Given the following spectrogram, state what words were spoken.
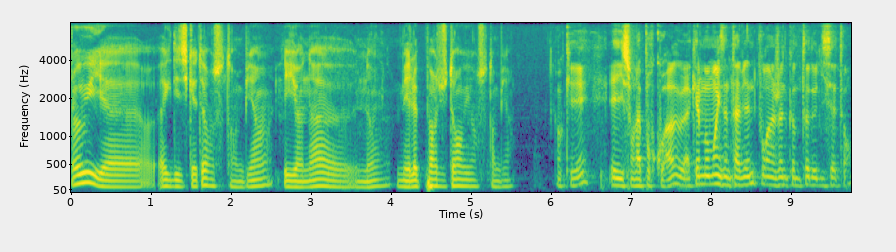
Oui, avec des éducateurs on s'entend bien et il y en a euh, non, mais la plupart du temps oui on s'entend bien. Ok. Et ils sont là pourquoi? À quel moment ils interviennent pour un jeune comme toi de 17 ans?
